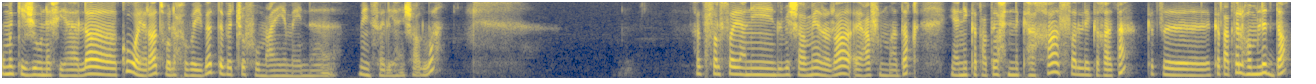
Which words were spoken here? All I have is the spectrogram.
وما كيجيونا فيها لا كويرات ولا حبيبات دابا تشوفوا معايا ما ما ينساليها إن شاء الله. هاد الصلصة يعني البيشاميل رائعة في المذاق يعني كتعطي واحد النكهة خاصة لي غاتا كت... كتعطي لهم لذة.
